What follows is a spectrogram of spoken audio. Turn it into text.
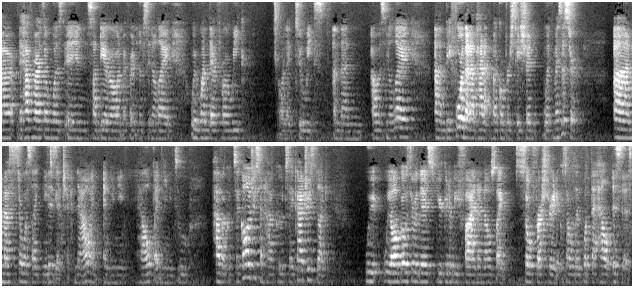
mar- the half marathon was in San Diego, and my friend lives in LA. We went there for a week or like two weeks, and then I was in LA. And before that, I've had my conversation with my sister, and my sister was like, "You need to get checked now, and, and you need help, and you need to have a good psychologist and have a good psychiatrist. Like, we we all go through this. You're gonna be fine." And I was like so frustrated because I was like, "What the hell is this?"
